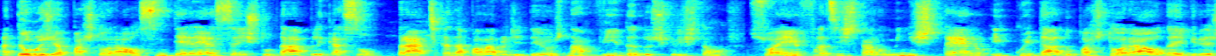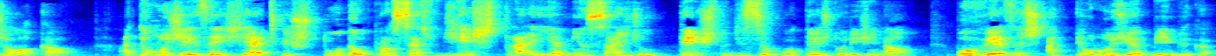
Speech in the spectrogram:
A teologia pastoral se interessa em estudar a aplicação prática da palavra de Deus na vida dos cristãos. Sua ênfase está no ministério e cuidado pastoral da igreja local. A teologia exegética estuda o processo de extrair a mensagem de um texto de seu contexto original. Por vezes, a teologia bíblica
